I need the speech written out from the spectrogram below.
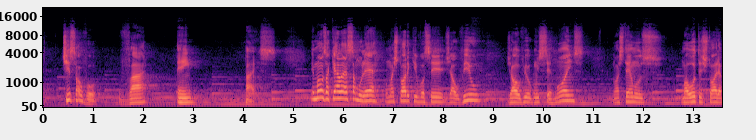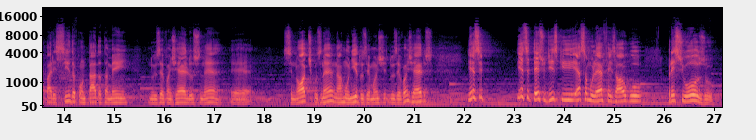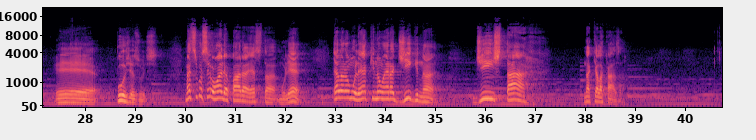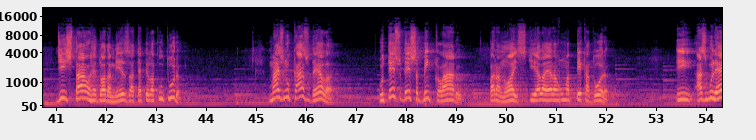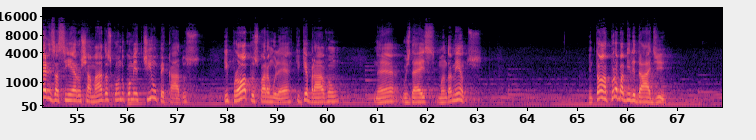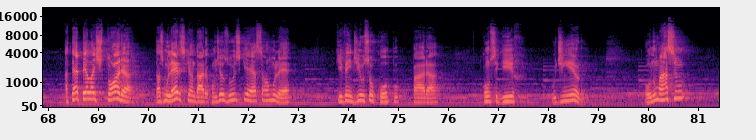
te salvou. Vá em paz. Irmãos, aquela essa mulher, uma história que você já ouviu, já ouviu alguns sermões. Nós temos uma outra história parecida contada também nos evangelhos, né? É, sinóticos, né, na harmonia dos, dos evangelhos. E esse, e esse texto diz que essa mulher fez algo precioso é, por Jesus. Mas se você olha para esta mulher, ela era uma mulher que não era digna de estar naquela casa, de estar ao redor da mesa, até pela cultura. Mas no caso dela, o texto deixa bem claro para nós que ela era uma pecadora. E as mulheres assim eram chamadas quando cometiam pecados próprios para a mulher que quebravam né, os dez mandamentos. Então a probabilidade, até pela história das mulheres que andaram com Jesus, que essa é uma mulher que vendia o seu corpo para conseguir o dinheiro, ou no máximo,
